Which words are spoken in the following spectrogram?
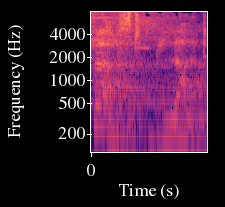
First blood.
